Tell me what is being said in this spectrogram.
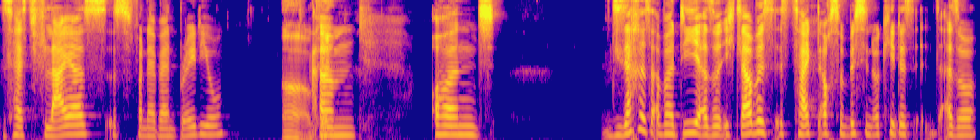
es heißt Flyers, ist von der Band Bradio. Ah, okay. Ähm, und die Sache ist aber die, also ich glaube, es, es zeigt auch so ein bisschen, okay, das, also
